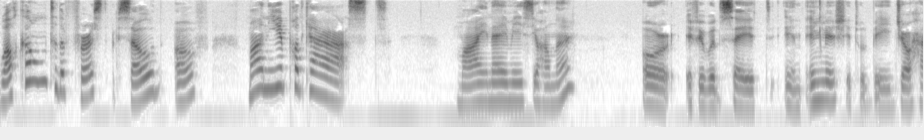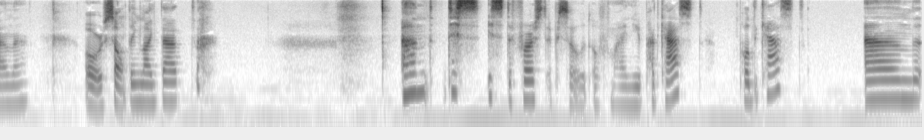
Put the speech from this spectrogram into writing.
Welcome to the first episode of my new podcast. My name is Johanna, or if you would say it in English, it would be Johanna, or something like that. and this is the first episode of my new podcast, podcast, and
